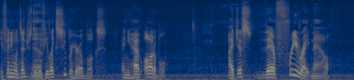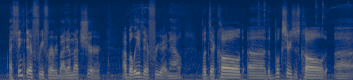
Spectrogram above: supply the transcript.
if anyone's interested. Yeah. If you like superhero books and you have Audible, I just they're free right now. I think they're free for everybody. I'm not sure. I believe they're free right now, but they're called. Uh, the book series is called uh,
